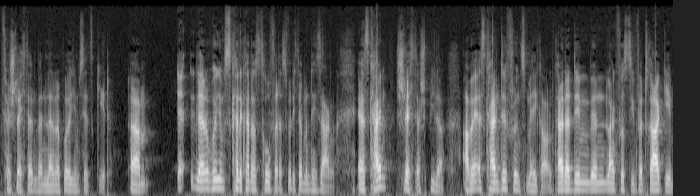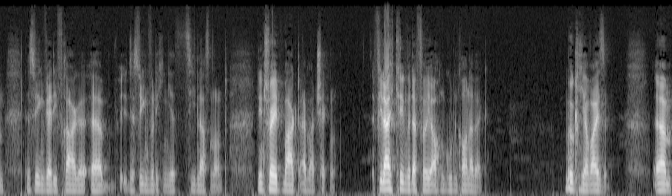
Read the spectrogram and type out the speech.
verschlechtern, wenn Leonard Williams jetzt geht. Ähm, Leonard Williams ist keine Katastrophe, das würde ich damit nicht sagen. Er ist kein schlechter Spieler, aber er ist kein Difference Maker und keiner, dem wir einen langfristigen Vertrag geben. Deswegen wäre die Frage, äh, deswegen würde ich ihn jetzt ziehen lassen und den Trademarkt einmal checken. Vielleicht kriegen wir dafür ja auch einen guten Cornerback. Möglicherweise. Ähm,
